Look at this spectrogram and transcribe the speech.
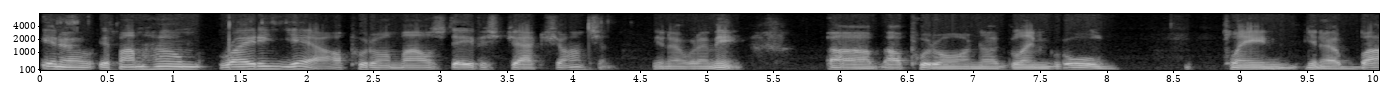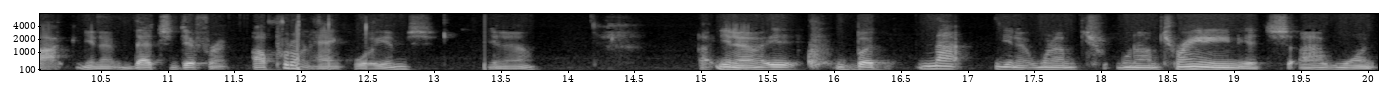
you know, if I'm home writing, yeah, I'll put on Miles Davis, Jack Johnson. You know what I mean? Um, I'll put on uh, Glenn Gould playing, you know, Bach. You know, that's different. I'll put on Hank Williams. You know, uh, you know, it, but not. You know, when I'm tr- when I'm training, it's I want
